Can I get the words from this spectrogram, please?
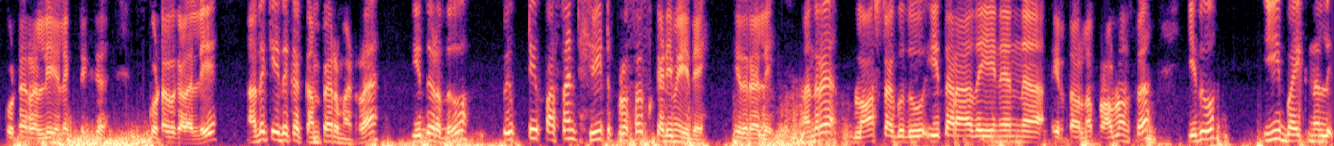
ಸ್ಕೂಟರ್ ಅಲ್ಲಿ ಎಲೆಕ್ಟ್ರಿಕ್ ಸ್ಕೂಟರ್ಗಳಲ್ಲಿ, ಅದಕ್ಕೆ ಇದಕ್ಕೆ ಕಂಪೇರ್ ಮಾಡ್ರೆ ಇದರದು ಫಿಫ್ಟಿ ಪರ್ಸೆಂಟ್ ಹೀಟ್ ಪ್ರೊಸೆಸ್ ಕಡಿಮೆ ಇದೆ ಇದರಲ್ಲಿ. ಅಂದ್ರೆ ಬ್ಲಾಸ್ಟ್ ಆಗೋದು, ಈ ತರ ಆದ ಏನೇನ್ ಇರ್ತಾವಲ್ಲ ಪ್ರಾಬ್ಲಮ್ಸ್ ಇದು ಈ ಬೈಕ್ನಲ್ಲಿ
